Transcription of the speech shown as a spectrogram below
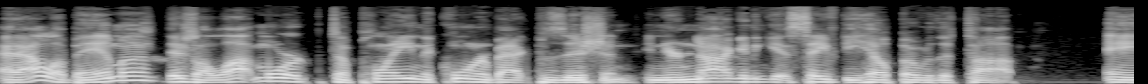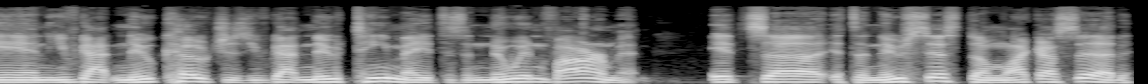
At Alabama, there's a lot more to playing the cornerback position, and you're not going to get safety help over the top. And you've got new coaches, you've got new teammates, it's a new environment. It's uh it's a new system, like I said.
